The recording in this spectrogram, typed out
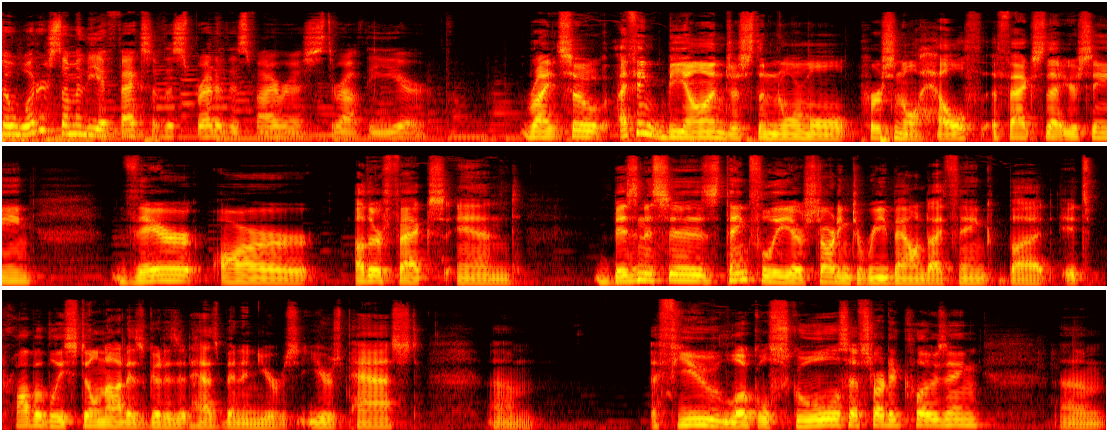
So, what are some of the effects of the spread of this virus throughout the year? Right. So, I think beyond just the normal personal health effects that you're seeing, there are other effects and businesses thankfully are starting to rebound i think but it's probably still not as good as it has been in years years past um, a few local schools have started closing um,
